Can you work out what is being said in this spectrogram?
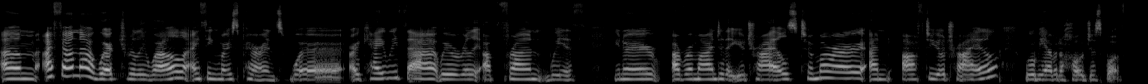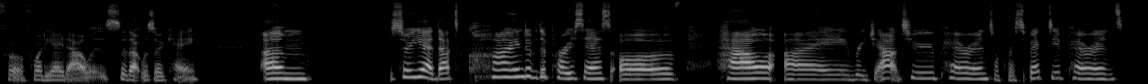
Um, I found that worked really well. I think most parents were okay with that. We were really upfront with, you know, a reminder that your trial's tomorrow, and after your trial, we'll be able to hold your spot for 48 hours. So that was okay. Um, so yeah, that's kind of the process of how I reach out to parents or prospective parents,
